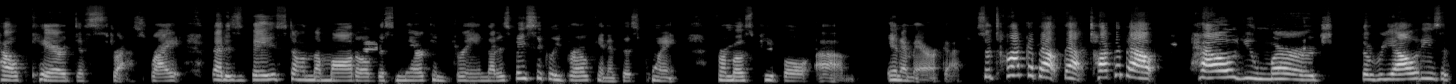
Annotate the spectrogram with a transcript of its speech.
healthcare distress, right? That is based on the model of this American dream that is basically broken at this point for most people um, in America. So, talk about that. Talk about how you merge the realities of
